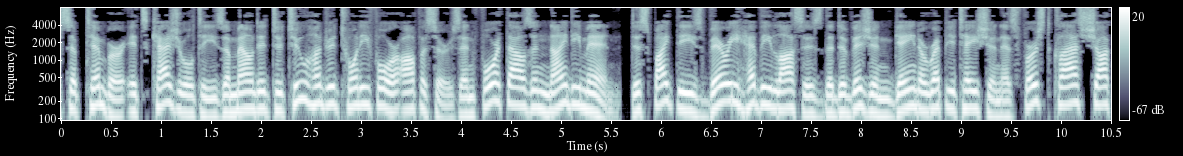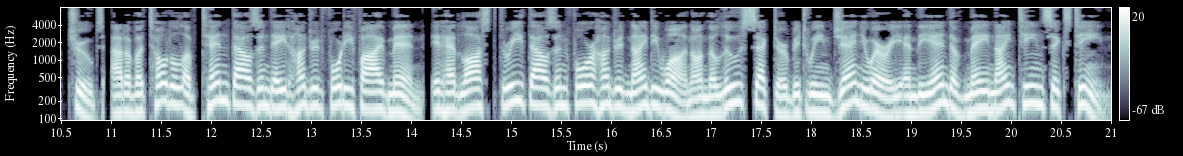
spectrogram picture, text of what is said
September its casualties amounted to 224 officers and 4,090 men. Despite these very heavy losses the division gained a reputation as first-class shock troops, out of a total of 10,845 men, it had lost 3,491 on the Loos sector between January and the end of May 1916,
